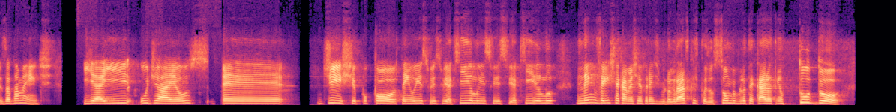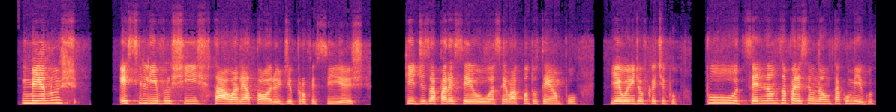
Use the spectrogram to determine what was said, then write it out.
Exatamente. E aí o Giles é, diz, tipo, pô, tenho isso, isso e aquilo, isso, isso e aquilo. Nem vem checar minhas referências bibliográficas, pois eu sou um bibliotecário, eu tenho tudo. Menos esse livro X tal, aleatório de profecias que desapareceu há sei lá quanto tempo. E aí o Angel fica tipo, putz, ele não desapareceu não, tá comigo.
